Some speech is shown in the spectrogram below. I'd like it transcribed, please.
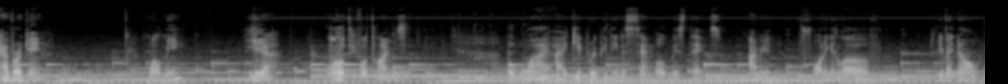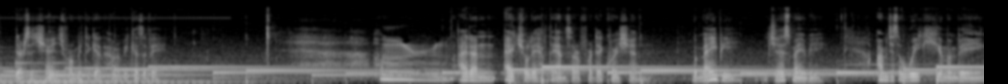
ever again? Well, me? Yeah, multiple times. But why I keep repeating the same old mistakes? I mean, falling in love, if I know there's a chance for me to get her because of it? Hmm, I don't actually have the answer for that question. But maybe, just maybe, I'm just a weak human being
